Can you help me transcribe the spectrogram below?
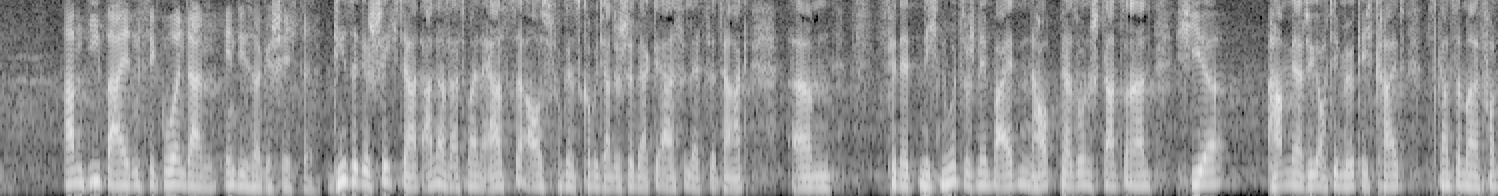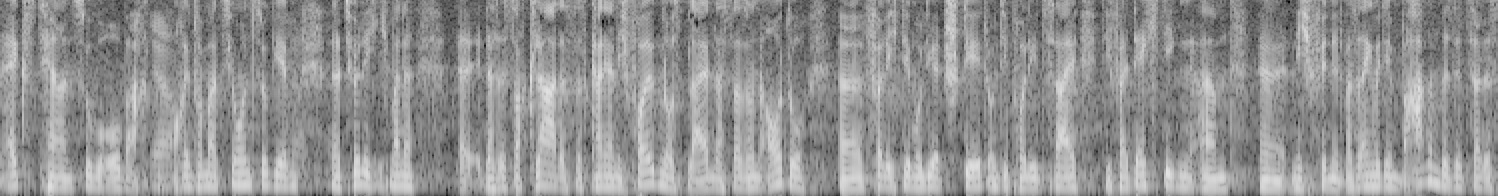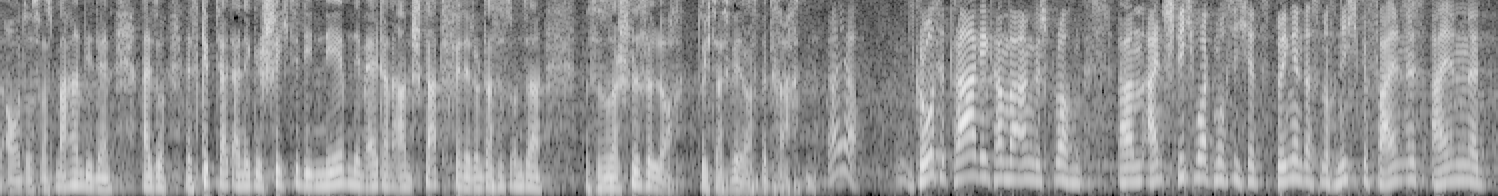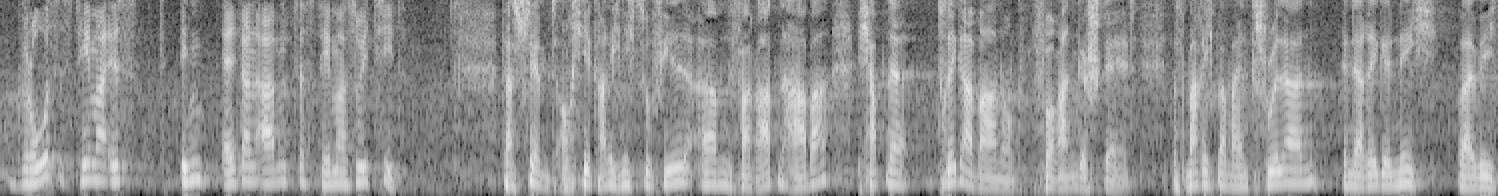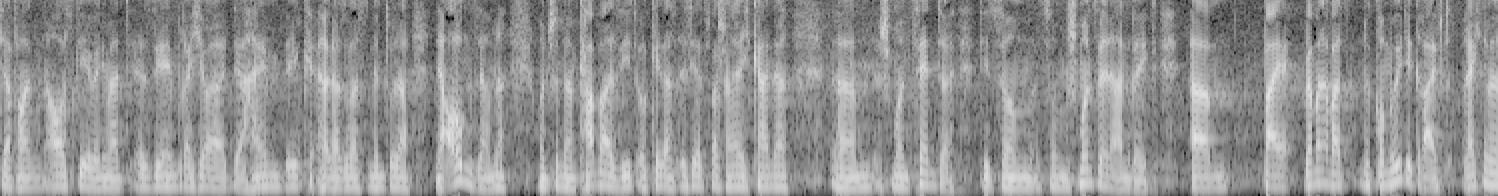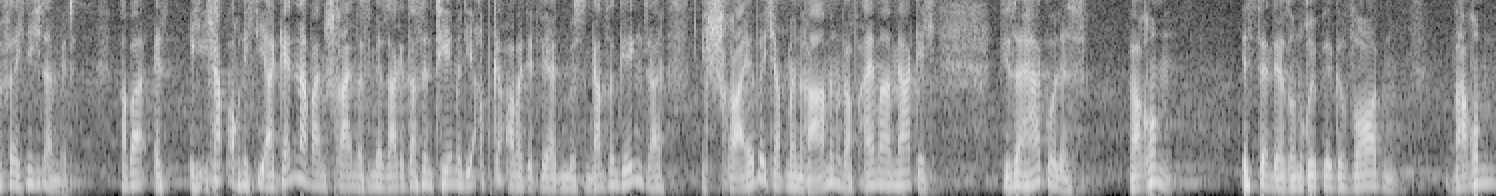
haben die beiden Figuren dann in dieser Geschichte? Diese Geschichte hat anders als mein erster Ausflug ins komödiantische Werk, der erste letzte Tag, ähm, findet nicht nur zwischen den beiden Hauptpersonen statt, sondern hier haben wir natürlich auch die Möglichkeit, das Ganze mal von extern zu beobachten, ja. auch Informationen zu geben. Ja. Natürlich, ich meine, äh, das ist doch klar, dass das kann ja nicht folgenlos bleiben, dass da so ein Auto äh, völlig demoliert steht und die Polizei die Verdächtigen ähm, äh, nicht findet. Was ist eigentlich mit dem wahren Besitzer des Autos? Was machen die denn? Also es gibt halt eine Geschichte, die neben dem Elternabend stattfindet und das ist unser, das ist unser Schlüsselloch, durch das wir das betrachten. Ja, ja große Tragik haben wir angesprochen. Ähm, ein Stichwort muss ich jetzt bringen, das noch nicht gefallen ist. Ein äh, großes Thema ist im Elternabend das Thema Suizid. Das stimmt. Auch hier kann ich nicht zu viel ähm, verraten, aber ich habe eine Triggerwarnung vorangestellt. Das mache ich bei meinen Thrillern in der Regel nicht weil wie ich davon ausgehe, wenn jemand Seelenbrecher oder der Heimweg oder sowas nimmt oder eine Augensammler und schon am Cover sieht, okay, das ist jetzt wahrscheinlich keine ähm, Schmonzente, die zum, zum Schmunzeln anregt. Ähm, bei, wenn man aber eine Komödie greift, rechnet man vielleicht nicht damit. Aber es, ich, ich habe auch nicht die Agenda beim Schreiben, dass ich mir sage, das sind Themen, die abgearbeitet werden müssen. Ganz im Gegenteil. Ich schreibe, ich habe meinen Rahmen und auf einmal merke ich, dieser Herkules, warum ist denn der so ein Rüpel geworden? Warum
